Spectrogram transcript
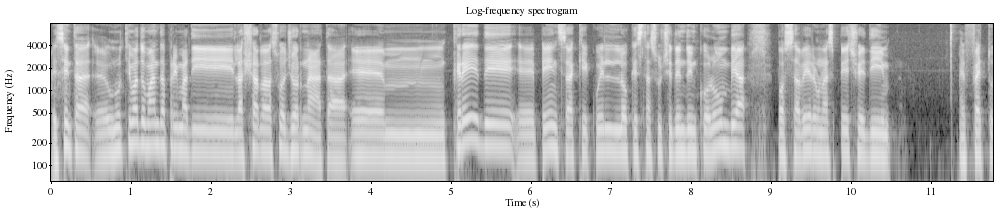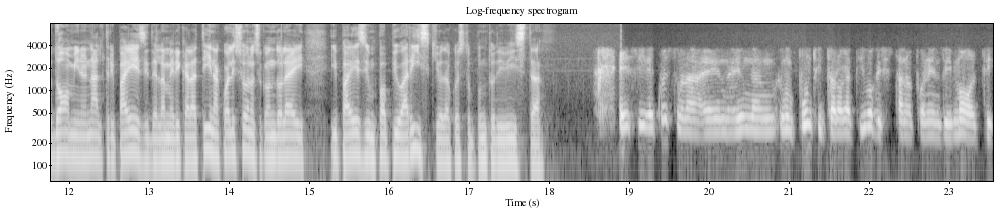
E senta, eh, un'ultima domanda prima di lasciarla la sua giornata. Ehm, crede, eh, pensa che quello che sta succedendo in Colombia possa avere una specie di effetto domino in altri paesi dell'America Latina? Quali sono secondo lei i paesi un po' più a rischio da questo punto di vista? Eh sì, questo è, una, è, una, un punto interrogativo che si stanno ponendo in molti,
